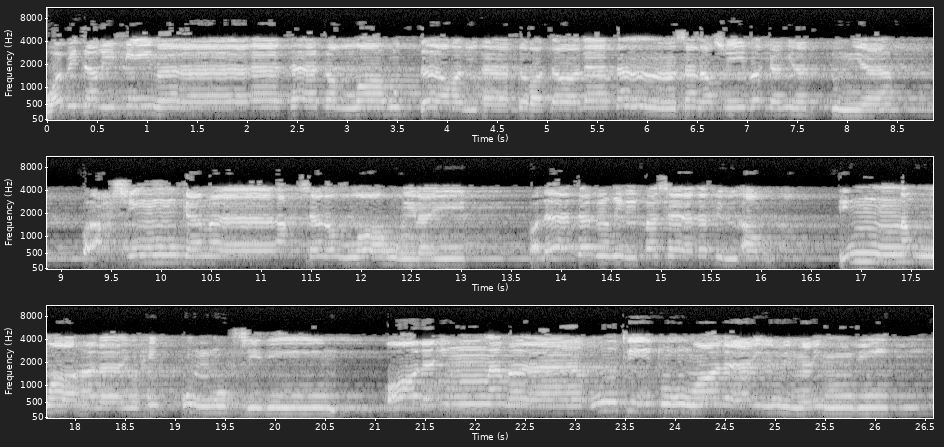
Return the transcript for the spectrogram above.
وابتغ فيما آتاك الله الدار الآخرة ولا تنس نصيبك من الدنيا وأحسن كما أحسن الله إليك ولا تبغ الفساد في الأرض إن الله لا يحب المفسدين قال إنما أوتيته على علم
